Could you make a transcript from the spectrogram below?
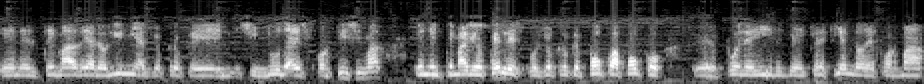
en el tema de aerolíneas yo creo que sin duda es fortísima, en el tema de hoteles pues yo creo que poco a poco puede ir creciendo de forma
